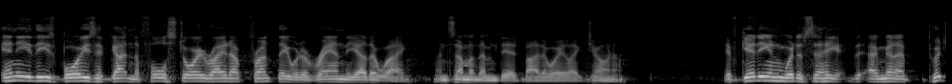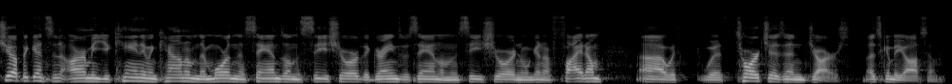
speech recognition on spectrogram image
any of these boys had gotten the full story right up front, they would have ran the other way. And some of them did, by the way, like Jonah. If Gideon would have said, Hey, I'm going to put you up against an army, you can't even count them. They're more than the sands on the seashore, the grains of sand on the seashore, and we're going to fight them uh, with, with torches and jars. That's going to be awesome.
